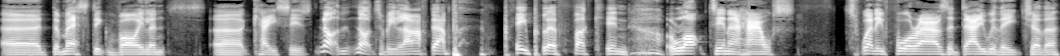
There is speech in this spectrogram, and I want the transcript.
uh, domestic violence uh, cases, not not to be laughed at, people are fucking locked in a house 24 hours a day with each other.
